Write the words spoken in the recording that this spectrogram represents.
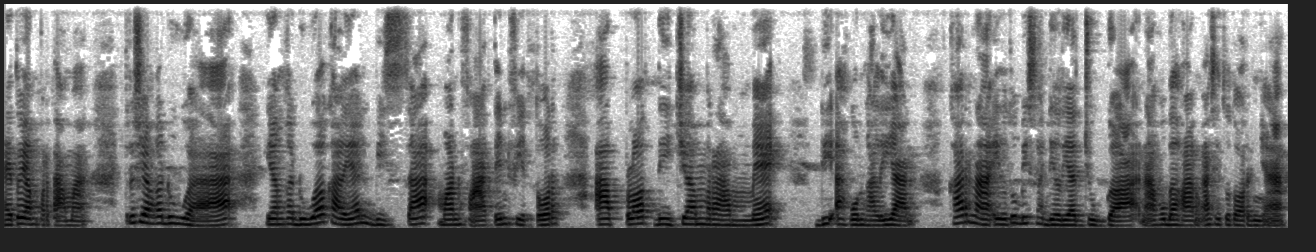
Nah itu yang pertama. Terus yang kedua yang kedua kalian bisa manfaatin fitur upload di jam rame di akun kalian. Karena itu tuh bisa dilihat juga. Nah, aku bakalan kasih tutornya.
